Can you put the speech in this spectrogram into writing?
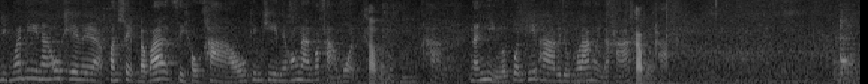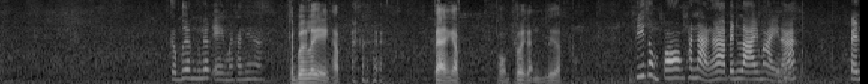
หญิงว่าดีนะ โอเคเลยอะคอนเซปต์แบบว่าสีขาวๆคลีนๆในห้องน้ำก็ขาวหมดครับผมอือฮึค่ะ นั้นหญิงรบกวนพี่พาไปดูข้างล่างหน่อยนะคะครับผมะกระเบื้องเลือกเองไหมคะเนี่ย กระเบื้องเลือกเองครับ แฟนกับผมช่วยกันเลือก พี่สมปองผนังอะเป็นลายใหม่นะ เป็น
